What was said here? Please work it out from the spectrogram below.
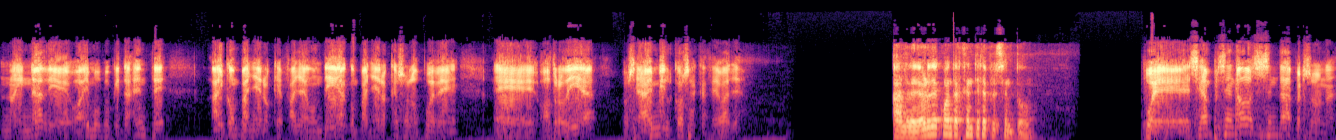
no hay nadie o hay muy poquita gente. Hay compañeros que fallan un día, compañeros que solo pueden eh, otro día. O sea, hay mil cosas que hacer, vaya. ¿Alrededor de cuánta gente se presentó? Pues se han presentado 60 personas,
